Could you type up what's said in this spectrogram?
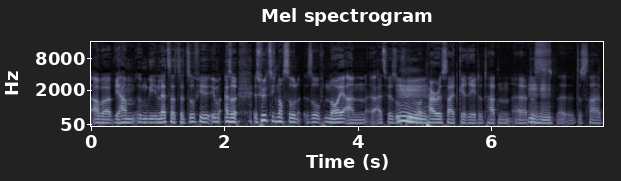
aber wir haben irgendwie in letzter Zeit so viel. Also, es fühlt sich noch so, so neu an, äh, als wir so viel Mhm. über Parasite geredet hatten. Das, Mhm. deshalb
